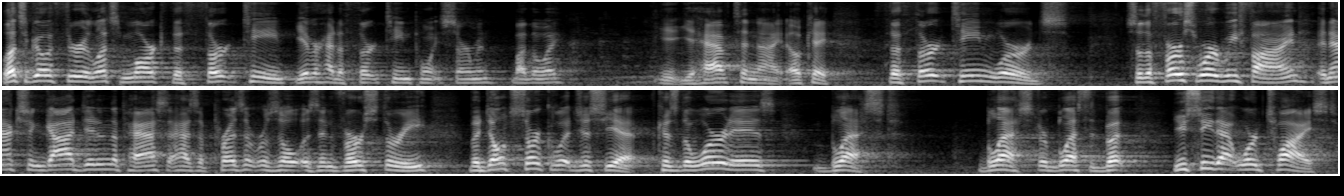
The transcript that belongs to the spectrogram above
let's go through and let's mark the 13. You ever had a 13 point sermon, by the way? You have tonight. Okay, the 13 words. So the first word we find, an action God did in the past that has a present result, is in verse 3, but don't circle it just yet because the word is blessed. Blessed or blessed. But you see that word twice.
